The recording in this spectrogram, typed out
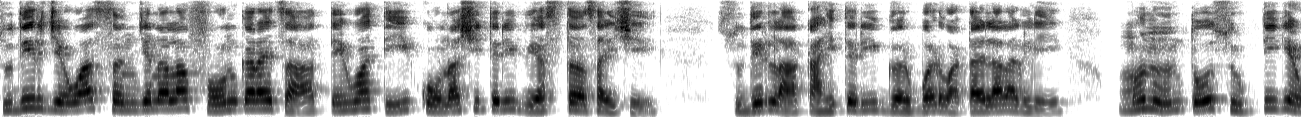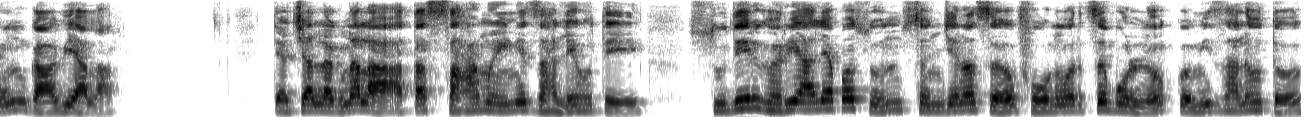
सुधीर जेव्हा संजनाला फोन करायचा तेव्हा ती कोणाशी तरी व्यस्त असायची. सुधीरला काहीतरी गडबड वाटायला लागली म्हणून तो सुट्टी घेऊन गावी आला. त्याच्या लग्नाला आता सहा महिने झाले होते. सुधीर घरी आल्यापासून संजनाचं फोनवरचं बोलणं कमी झालं होतं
